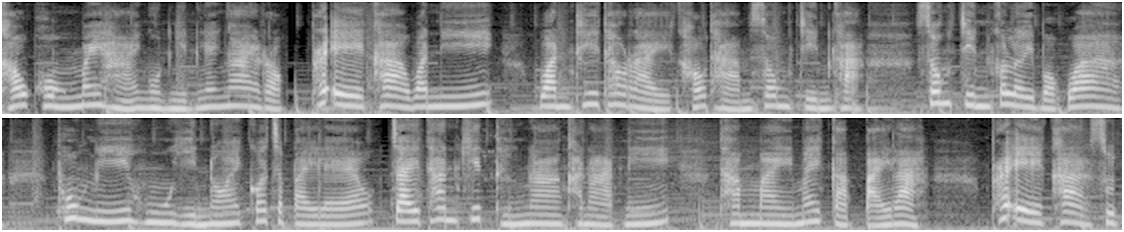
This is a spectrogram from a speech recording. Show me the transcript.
เขาคงไม่หายหงุดหงิดง่ายๆหรอก พระเอกค่ะ วันนี้วันที่เท่าไหร่เขาถามซ่งจินค่ะซ่งจินก็เลยบอกว่าพรุ่งนี้ฮูหยินน้อยก็จะไปแล้ว ใจท่านคิดถึงนางขนาดนี้ทำไมไม่กลับไปล่ะ พระเอกค่ะ สุด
